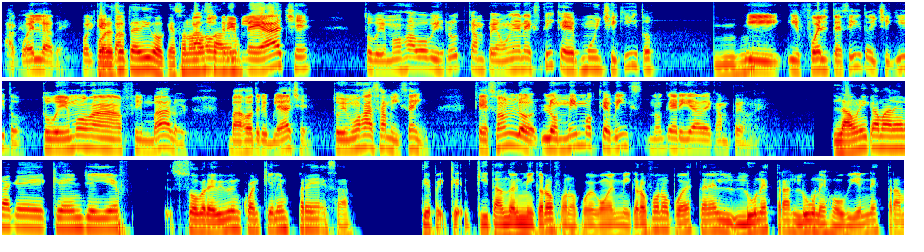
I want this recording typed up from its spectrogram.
Acuérdate. Porque Por eso te digo que eso no bajo Triple H tuvimos a Bobby Roode, campeón NXT, que es muy chiquito. y, y, fuertecito y chiquito. Tuvimos a Finn Balor bajo Triple H. Tuvimos a Sami Zayn, que son los mismos que Vince no quería de campeones. La única manera que, que NJF sobrevive en cualquier empresa quitando el micrófono, porque con el micrófono puedes tener lunes tras lunes o viernes tras,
